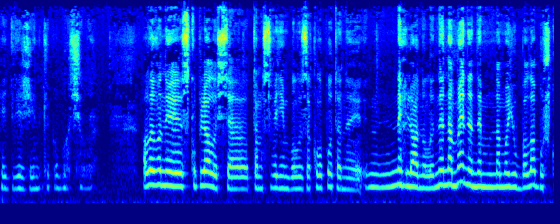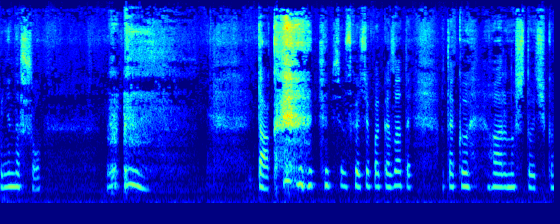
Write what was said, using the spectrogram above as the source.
і дві жінки побачили. Але вони скуплялися, там своїм були заклопотані, не глянули ні на мене, ні на мою балабушку, ні на що. Так, зараз хочу показати таку гарну штучку.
